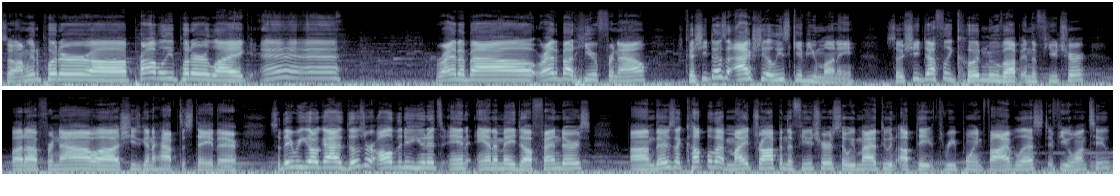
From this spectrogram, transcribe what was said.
So I'm to put her, uh, probably put her like, eh, right about, right about here for now. Because she does actually at least give you money. So she definitely could move up in the future. But uh, for now, uh, she's going to have to stay there. So there we go, guys. Those are all the new units in Anime Defenders. Um, there's a couple that might drop in the future, so we might have to do an update 3.5 list if you want to.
